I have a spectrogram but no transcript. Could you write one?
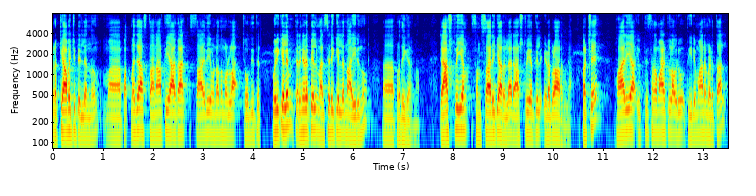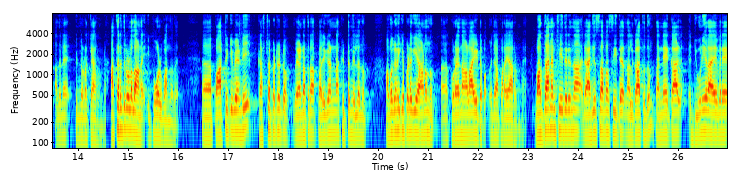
പ്രഖ്യാപിച്ചിട്ടില്ലെന്നും പത്മജ സ്ഥാനാർത്ഥിയാകാൻ സാധ്യതയുണ്ടെന്നുമുള്ള ചോദ്യത്തിന് ഒരിക്കലും തിരഞ്ഞെടുപ്പിൽ മത്സരിക്കില്ലെന്നായിരുന്നു പ്രതികരണം. രാഷ്ട്രീയം സംസാരിക്കാറില്ല രാഷ്ട്രീയത്തിൽ ഇടപെടാറില്ല. പക്ഷേ ഭാര്യ യുക്തിസഹമായിട്ടുള്ള ഒരു തീരുമാനമെടുത്താൽ അതിനെ പിന്തുണയ്ക്കാറുണ്ട്. അത്തരത്തിലുള്ളതാണ് ഇപ്പോൾ വന്നത്. പാർട്ടിക്ക് വേണ്ടി കഷ്ടപ്പെട്ടിട്ടും വേണ്ടത്ര പരിഗണന കിട്ടുന്നില്ലെന്നും അവഗണിക്കപ്പെടുകയാണെന്നും കുറേ നാളായിട്ട് പത്മജ പറയാറുണ്ട്. വാഗ്ദാനം ചെയ്തിരുന്ന രാജ്യസഭ സീറ്റ് നൽകാത്തതും തന്നേക്കാൾ ജൂനിയർ ആയവരെ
